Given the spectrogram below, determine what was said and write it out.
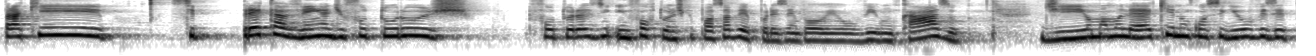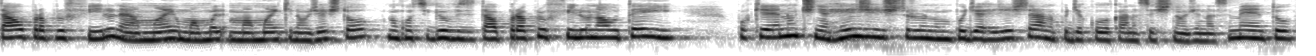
para que se precavenha de futuros futuros infortúnios que possa haver. Por exemplo, eu vi um caso de uma mulher que não conseguiu visitar o próprio filho, né? A mãe, uma, uma mãe que não gestou, não conseguiu visitar o próprio filho na UTI, porque não tinha registro, não podia registrar, não podia colocar na certidão de nascimento,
